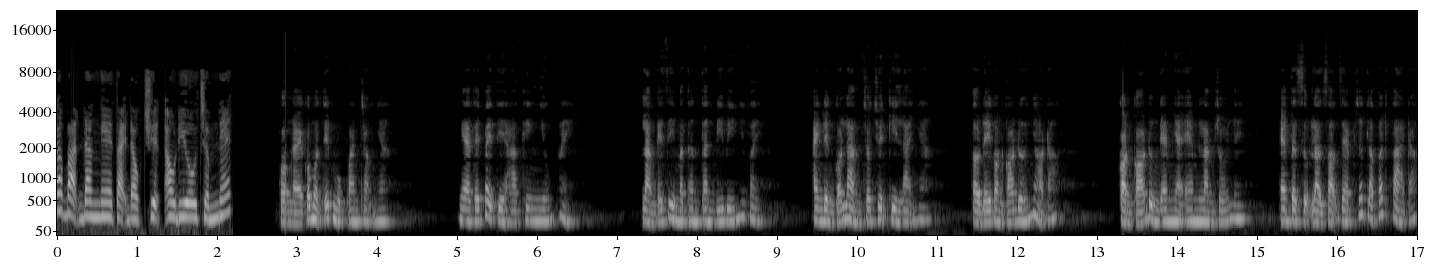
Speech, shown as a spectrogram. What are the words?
Các bạn đang nghe tại đọc truyện audio.net Hôm nay có một tiết mục quan trọng nha. Nghe thấy vậy thì Hà Kinh nhíu mày. Làm cái gì mà thần thần bí bí như vậy? Anh đừng có làm cho chuyện kỳ lạ nha. Ở đây còn có đứa nhỏ đó. Còn có đừng đem nhà em làm rối lên. Em thật sự là dọn dẹp rất là vất vả đó.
